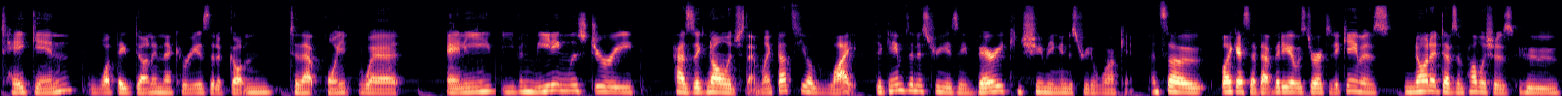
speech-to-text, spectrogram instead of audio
take in what they've done in their careers that have gotten to that point where any even meaningless jury has acknowledged them. Like that's your life. The games industry is a very consuming industry to work in. And so, like I said, that video was directed at gamers, not at devs and publishers who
